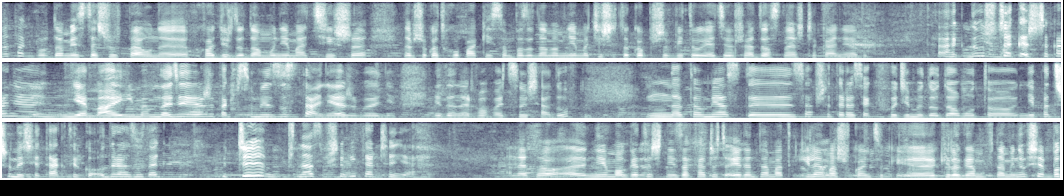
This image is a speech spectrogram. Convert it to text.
No tak, bo dom jest też już pełny. Wchodzisz do domu, nie ma ciszy. Na przykład chłopaki są poza domem, nie ma ciszy, tylko przywituje cię już radosne szczekanie. Tak, no szczeka, szczekania nie ma i mam nadzieję, że tak w sumie zostanie, żeby nie, nie denerwować sąsiadów. Natomiast e, zawsze teraz jak wchodzimy do domu, to nie patrzymy się tak, tylko od razu tak, czy nas przywita, czy nie. Ale to e, nie mogę też nie zahaczyć o jeden temat. Ile masz w końcu e, kilogramów na minusie? Bo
